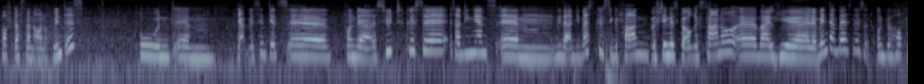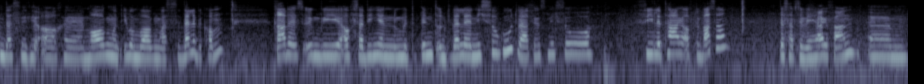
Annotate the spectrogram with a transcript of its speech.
Hoffe, dass dann auch noch Wind ist. Und ähm, ja, wir sind jetzt äh, von der Südküste Sardiniens ähm, wieder an die Westküste gefahren. Wir stehen jetzt bei Oristano, äh, weil hier der Wind am besten ist und, und wir hoffen, dass wir hier auch äh, morgen und übermorgen was Welle bekommen. Gerade ist irgendwie auf Sardinien mit Wind und Welle nicht so gut. Wir hatten jetzt nicht so viele Tage auf dem Wasser. Deshalb sind wir hergefahren. Ähm,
